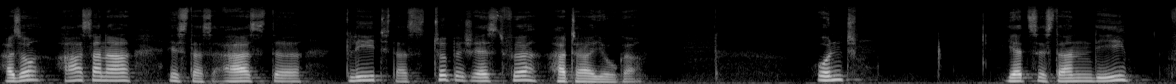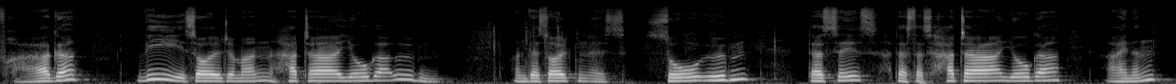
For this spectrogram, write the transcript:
Also Asana ist das erste Glied, das typisch ist für Hatha Yoga. Und jetzt ist dann die Frage, wie sollte man Hatha Yoga üben? Und wir sollten es so üben, dass, es, dass das Hatha Yoga einen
